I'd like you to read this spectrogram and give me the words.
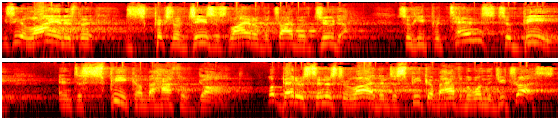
You see, a lion is the picture of Jesus, lion of the tribe of Judah. So he pretends to be and to speak on behalf of God. What better sinister lie than to speak on behalf of the one that you trust?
